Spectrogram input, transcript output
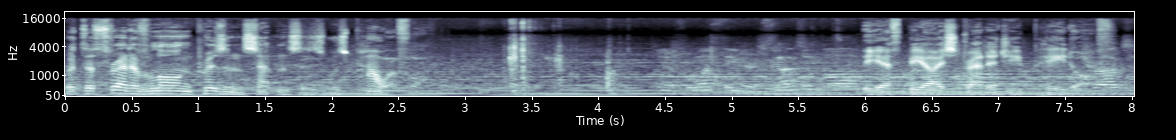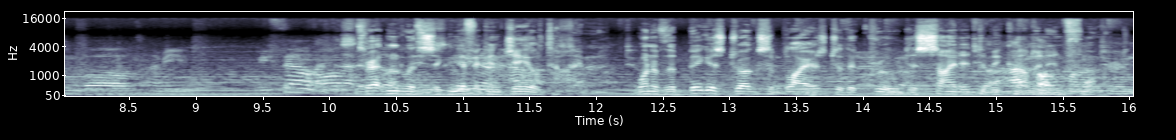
But the threat of long prison sentences was powerful. The FBI strategy paid off. Threatened with significant jail time, one of the biggest drug suppliers to the crew decided to become an informant.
